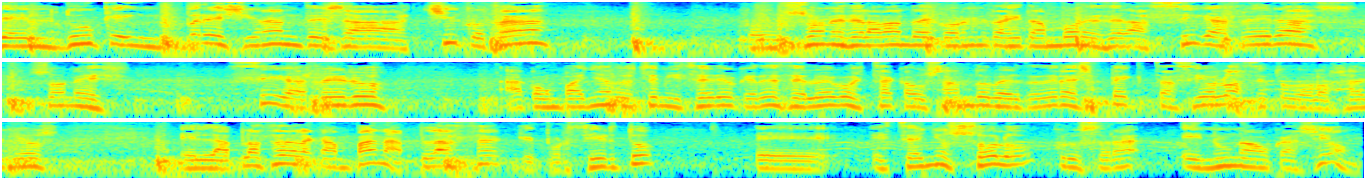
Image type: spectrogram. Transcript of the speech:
del Duque, impresionante esa chicota, con sones de la banda de cornetas y tambores de las cigarreras, sones cigarreros, acompañando este misterio que desde luego está causando verdadera expectación, lo hace todos los años en la Plaza de la Campana, plaza que por cierto eh, este año solo cruzará en una ocasión.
